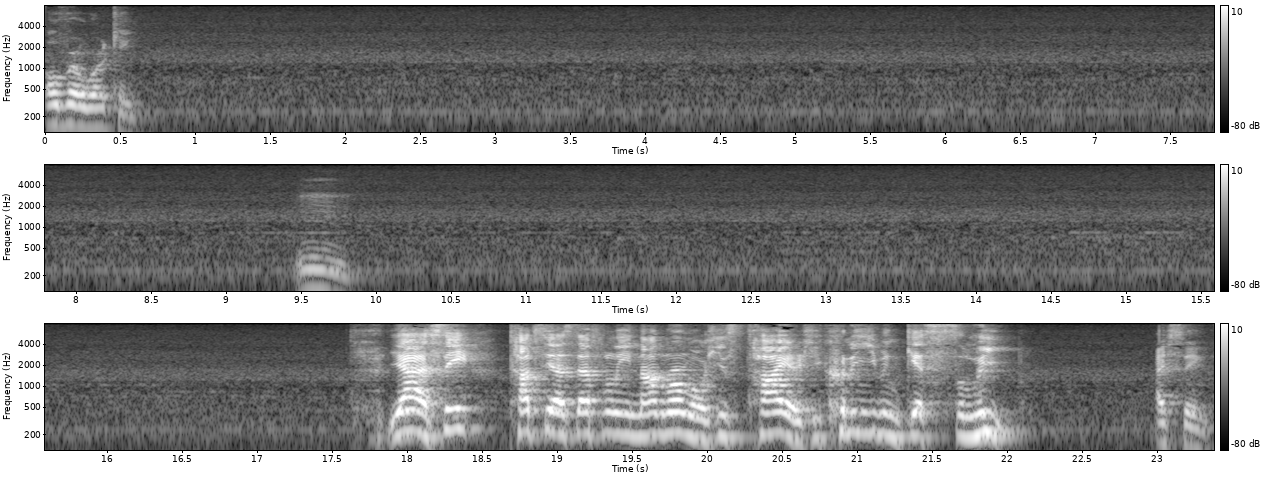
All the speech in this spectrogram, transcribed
overworking. Mm. Yeah, see, Tatsuya is definitely not normal. He's tired. He couldn't even get sleep. I think.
